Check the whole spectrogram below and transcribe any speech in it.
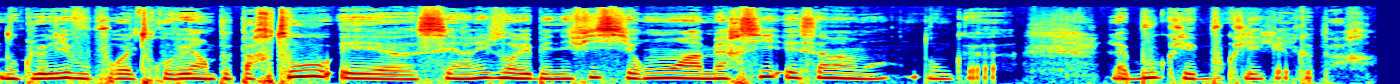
donc le livre, vous pourrez le trouver un peu partout. Et euh, c'est un livre dont les bénéfices iront à Merci et sa maman. Donc euh, la boucle est bouclée quelque part.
